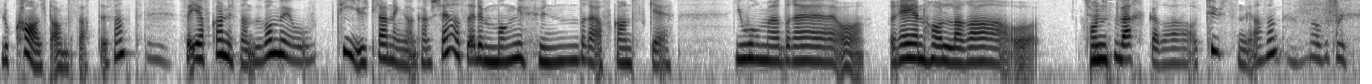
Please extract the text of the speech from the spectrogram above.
lokalt ansatte. sant? Mm. Så i Afghanistan så var vi jo ti utlendinger, kanskje, og så er det mange hundre afghanske jordmødre og renholdere og håndverkere og tusen, ja. sant? Over tusen.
